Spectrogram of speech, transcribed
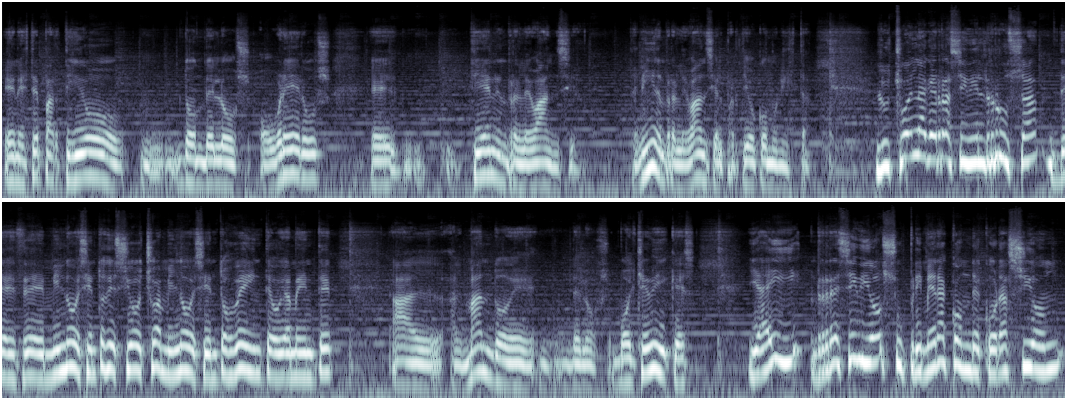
en este partido mm, donde los obreros eh, tienen relevancia, tenían relevancia el Partido Comunista. Luchó en la Guerra Civil Rusa desde 1918 a 1920, obviamente al, mando de, de los bolcheviques, y ahí recibió su primera condecoración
